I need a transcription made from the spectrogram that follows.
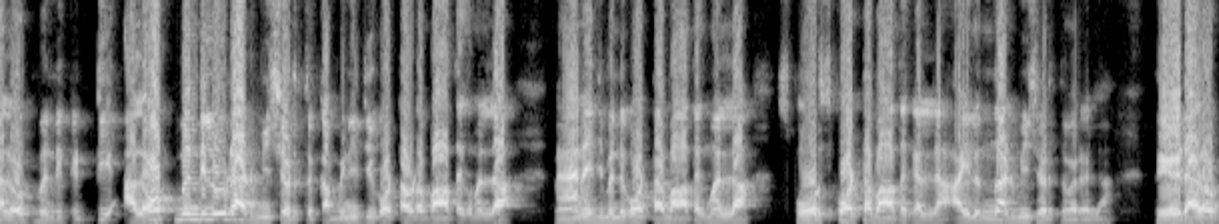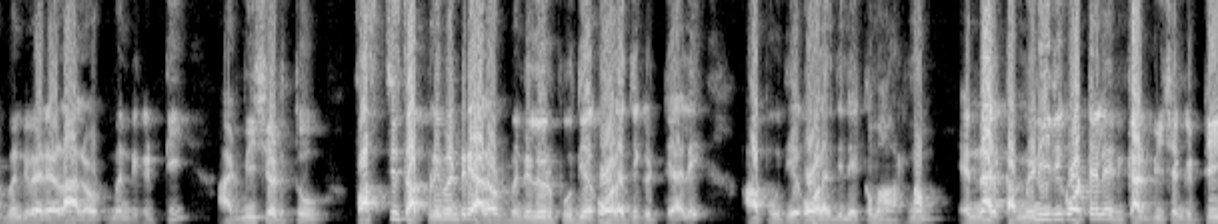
അലോട്ട്മെന്റ് കിട്ടി അലോട്ട്മെന്റിലൂടെ അഡ്മിഷൻ എടുത്ത്. കമ്മ്യൂണിറ്റി കോട്ട അവിടെ ബാധകമല്ല മാനേജ്മെന്റ് കോട്ട ബാധകമല്ല സ്പോർട്സ് കോട്ട ബാധകമല്ല അതിലൊന്നും അഡ്മിഷൻ എടുത്തവരല്ല. തേർഡ് അലോട്ട്മെന്റ് വരെയുള്ള അലോട്ട്മെന്റ് കിട്ടി അഡ്മിഷൻ എടുത്തു. ഫസ്റ്റ് സപ്ലിമെന്ററി അലോട്ട്മെന്റിൽ ഒരു പുതിയ കോളേജ് കിട്ടിയാൽ ആ പുതിയ കോളേജിലേക്ക് മാറണം. എന്നാൽ കമ്മ്യൂണിറ്റി കോട്ടയിൽ എനിക്ക് അഡ്മിഷൻ കിട്ടി.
